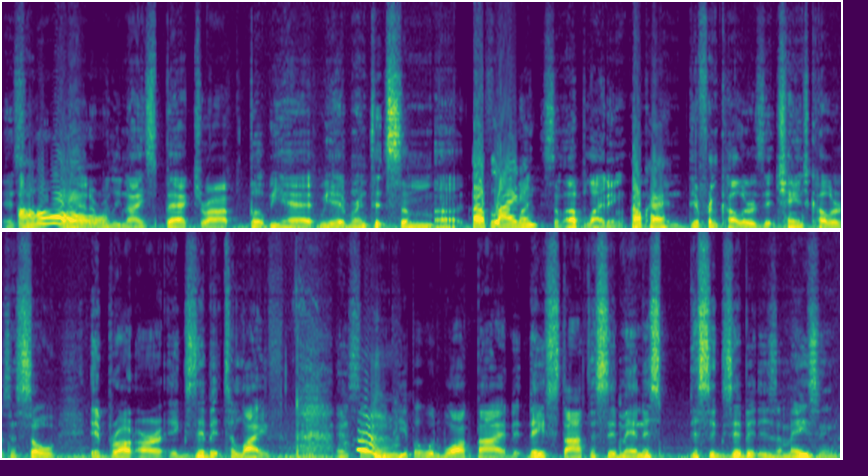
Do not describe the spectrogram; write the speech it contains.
and so we, we had a Oh. really nice backdrop. But we had we had rented some uh, light- some uplighting, Okay. in different colors that changed colors, and so it brought our exhibit to life. And so Hmm. when people would walk by, they stopped and said, "Man, this this exhibit is amazing."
